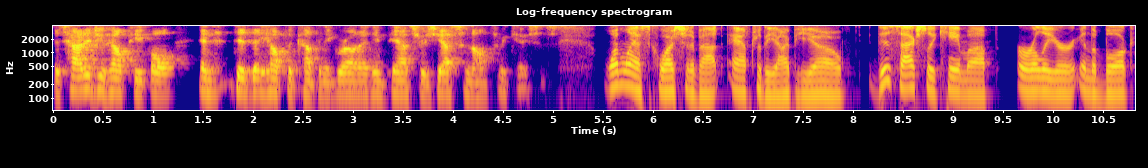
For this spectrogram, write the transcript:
is how did you help people and did they help the company grow? And I think the answer is yes in all three cases. One last question about after the IPO. This actually came up earlier in the book.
